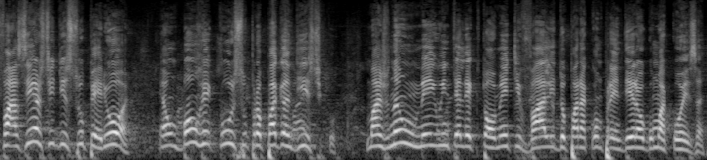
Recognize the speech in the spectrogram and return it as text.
fazer-se de superior é um bom recurso propagandístico, mas não um meio intelectualmente válido para compreender alguma coisa.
